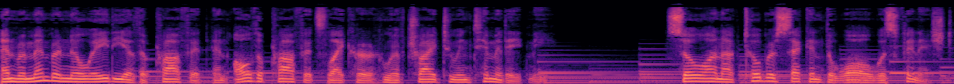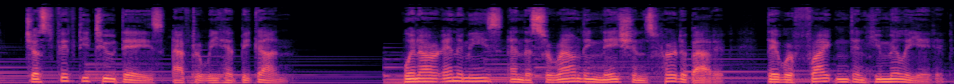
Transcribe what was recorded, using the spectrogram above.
And remember Noadiah the prophet and all the prophets like her who have tried to intimidate me. So on October 2nd the wall was finished, just 52 days after we had begun. When our enemies and the surrounding nations heard about it, they were frightened and humiliated.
